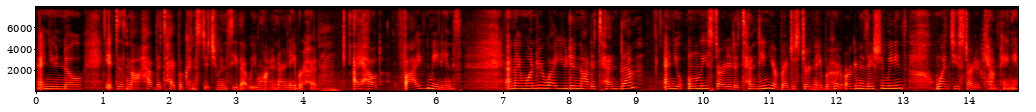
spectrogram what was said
And you know it does not have the type of constituency that we want in our neighborhood. I held five meetings, and I wonder why you did not attend them and you only started attending your registered neighborhood organization meetings once you started campaigning.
